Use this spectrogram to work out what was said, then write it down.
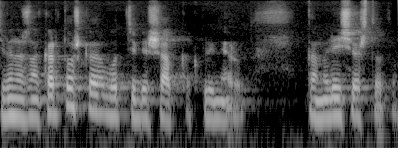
тебе нужна картошка, вот тебе шапка, к примеру, там, или еще что-то.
